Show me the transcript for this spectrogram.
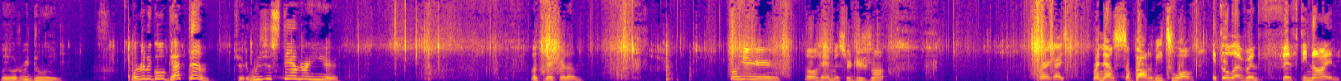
Wait, what are we doing? We're gonna go get them. We just stand right here. Let's wait for them. Oh, here, here, here. Oh, hey, Mr. Juice. Alright, guys. Right now it's about to be 12. It's 11.59.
